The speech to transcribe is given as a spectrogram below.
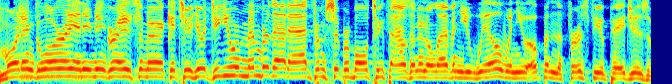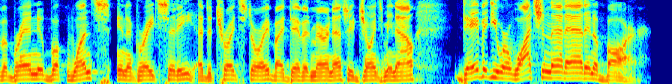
Morning glory and evening grace, America to you. Do you remember that ad from Super Bowl 2011? You will when you open the first few pages of a brand new book, Once in a Great City, a Detroit story by David Maraniss, who joins me now. David, you were watching that ad in a bar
